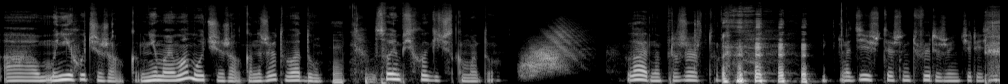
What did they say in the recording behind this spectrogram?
А мне их очень жалко. Мне моя мама очень жалко. Она живет в аду, в своем психологическом аду. Ладно, про жертву. Надеюсь, что я что-нибудь вырежу интересненькое.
